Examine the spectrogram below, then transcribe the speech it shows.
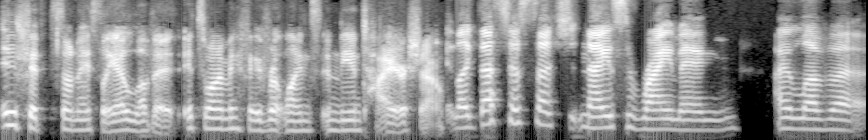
it fits so nicely. I love it. It's one of my favorite lines in the entire show. Like that's just such nice rhyming. I love it.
